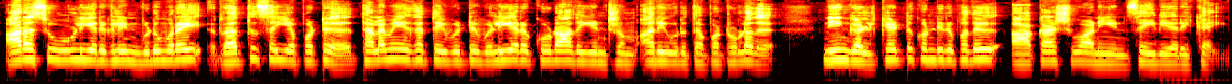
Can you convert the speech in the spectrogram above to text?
அரசு ஊழியர்களின் விடுமுறை ரத்து செய்யப்பட்டு தலைமையகத்தை விட்டு வெளியேறக்கூடாது என்றும் அறிவுறுத்தப்பட்டுள்ளது. நீங்கள் கேட்டுக்கொண்டிருப்பது ஆகாஷ்வாணியின் செய்தி அறிக்கை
